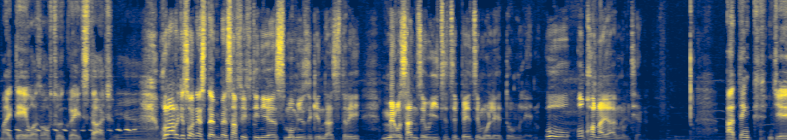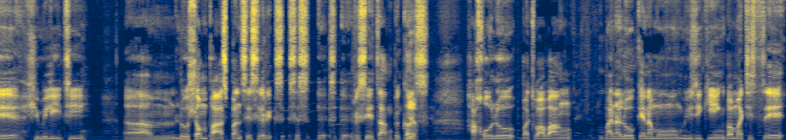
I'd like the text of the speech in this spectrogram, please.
my day was off to a great start. Go ra re ke sone stempe sa 15 years mo music industry mme o santse o itsetsepetse mo leetong leno. O o kgona yang lothiaka I think nje humility um lo hlompha spanse se se- re se etsang because haholo batho ba bang ba na le ho kena mo musicing ba mathisitse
